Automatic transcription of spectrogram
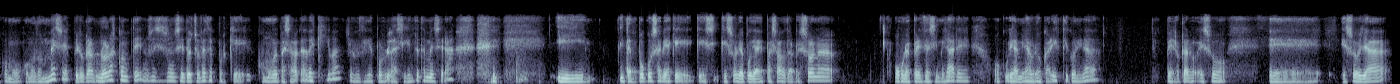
como, como dos meses, pero claro, no las conté, no sé si son siete, ocho veces, porque como me pasaba cada vez que iba, yo decía, pues la siguiente también será. y, y, tampoco sabía que, que, que eso le podía haber pasado a otra persona, o una experiencia similares, o que hubiera milagro eucarístico ni nada. Pero claro, eso, eh, eso ya,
